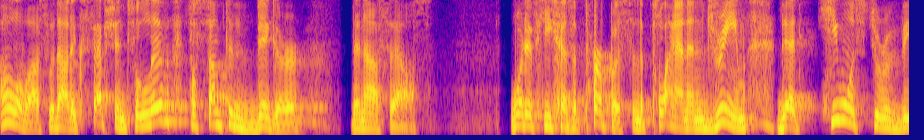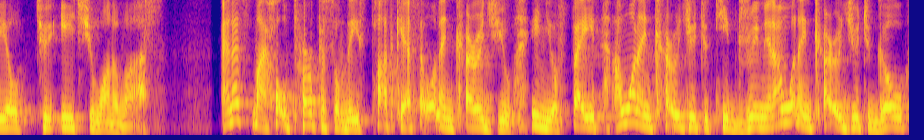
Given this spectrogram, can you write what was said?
all of us without exception, to live for something bigger than ourselves? What if he has a purpose and a plan and a dream that he wants to reveal to each one of us? And that's my whole purpose of these podcasts. I want to encourage you in your faith. I want to encourage you to keep dreaming. I want to encourage you to go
